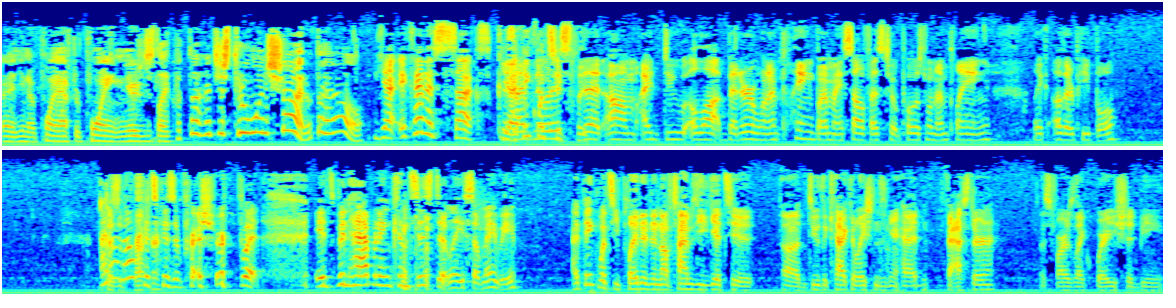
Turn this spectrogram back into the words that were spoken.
uh, you know point after point, and you're just like, what the? I just threw one shot. What the hell? Yeah, it kind of sucks because Yeah, I I've think noticed play- that um, I do a lot better when I'm playing by myself as to opposed when I'm playing like other people. I don't know if it's because of pressure, but it's been happening consistently, so maybe. I think once you played it enough times, you get to uh, do the calculations in your head faster, as far as like where you should be,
